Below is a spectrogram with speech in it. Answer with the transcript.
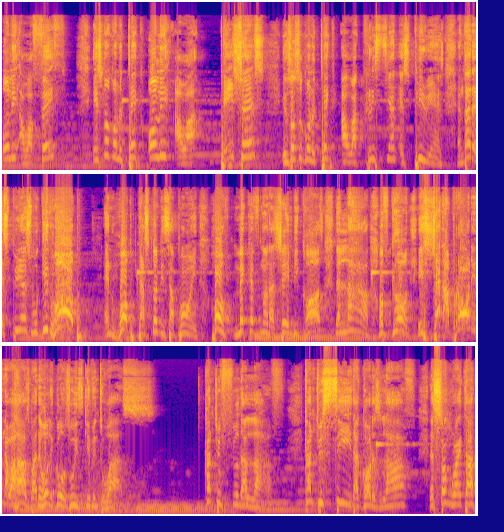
only our faith, it's not going to take only our patience, it's also going to take our Christian experience, and that experience will give hope. And hope does not disappoint. Hope maketh not ashamed because the love of God is shed abroad in our hearts by the Holy Ghost who is given to us. Can't you feel that love? Can't you see that God is love? The songwriter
